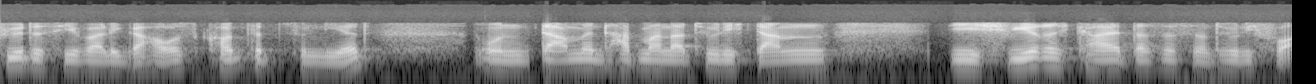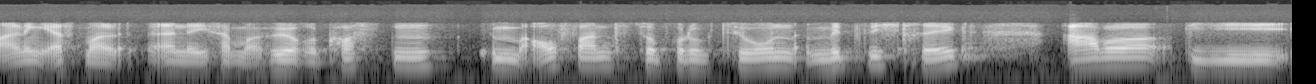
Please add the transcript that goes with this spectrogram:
für das jeweilige Haus konzeptioniert. Und damit hat man natürlich dann die Schwierigkeit, dass es natürlich vor allen Dingen erstmal eine, ich sag mal, höhere Kosten im Aufwand zur Produktion mit sich trägt. Aber die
